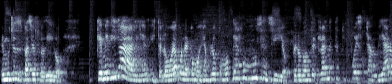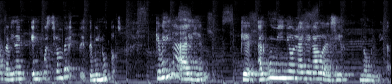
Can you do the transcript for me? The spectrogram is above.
en muchos espacios lo digo, que me diga alguien, y te lo voy a poner como ejemplo, como de algo muy sencillo, pero donde realmente tú puedes cambiar una vida en, cuestión de, minutos. Que me diga alguien que algún niño le ha llegado a decir, no me diga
